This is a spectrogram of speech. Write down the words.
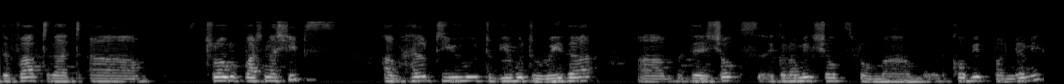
the fact that uh, strong partnerships have helped you to be able to weather uh, the shocks, economic shocks from um, the COVID pandemic,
